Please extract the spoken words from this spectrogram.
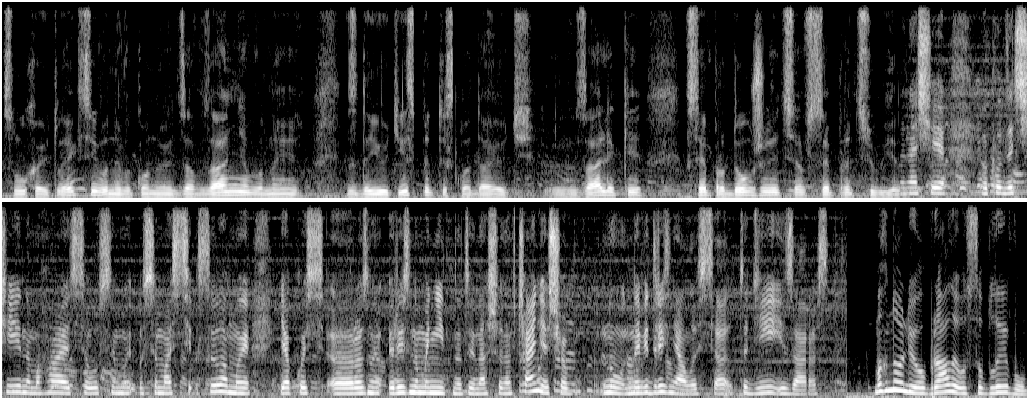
слухають лекції, вони виконують завдання, вони здають іспити, складають е, заліки. Все продовжується, все працює. Наші викладачі намагаються усіма, усіма силами якось е, розно- різноманітнити наше навчання, щоб ну не відрізнялося тоді і зараз. Магнолію обрали особливу.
